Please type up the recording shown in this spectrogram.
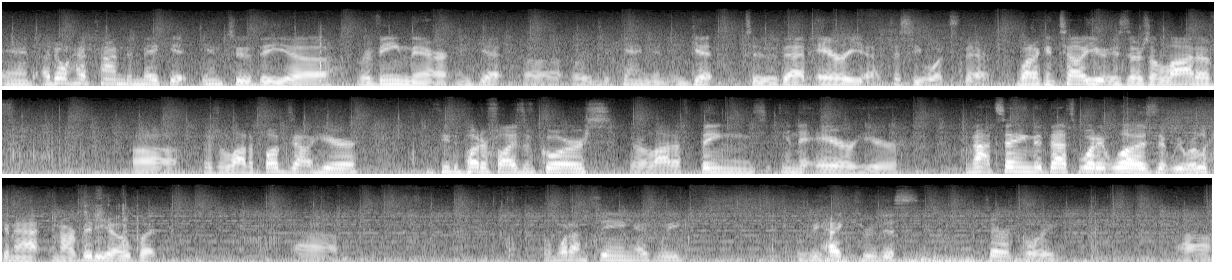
and I don't have time to make it into the uh, ravine there and get, uh, or in the canyon and get to that area to see what's there. What I can tell you is there's a lot of, uh, there's a lot of bugs out here. You see the butterflies, of course. There are a lot of things in the air here. I'm not saying that that's what it was that we were looking at in our video, but um, from what I'm seeing as we as we hike through this territory, uh,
